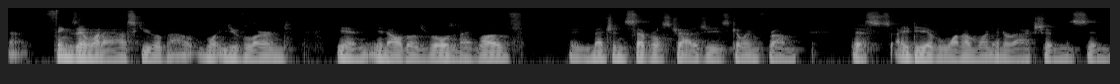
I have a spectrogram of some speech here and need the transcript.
uh, things I want to ask you about what you've learned in, in all those roles. And I love, you, know, you mentioned several strategies going from this idea of one-on-one interactions and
